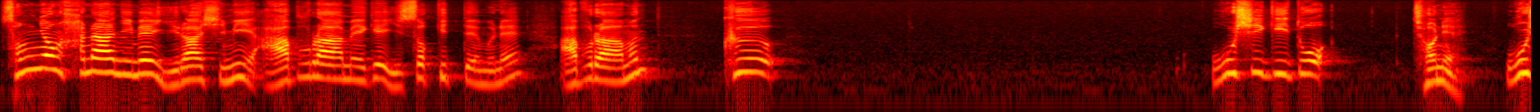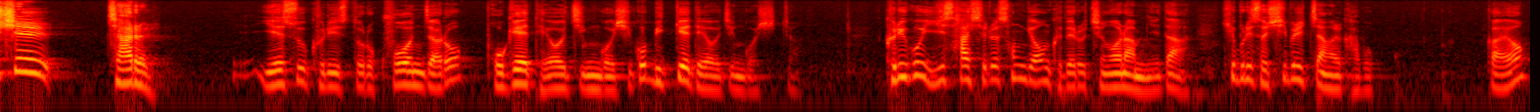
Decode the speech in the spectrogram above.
성령 하나님의 일하심이 아브라함에게 있었기 때문에 아브라함은 그 오시기도 전에 오실 자를 예수 그리스도로 구원자로 보게 되어진 것이고 믿게 되어진 것이죠. 그리고 이 사실을 성경은 그대로 증언합니다. 히브리서 11장을 가볼까요?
